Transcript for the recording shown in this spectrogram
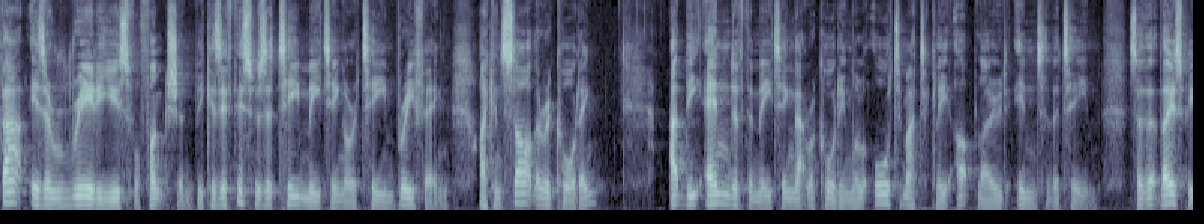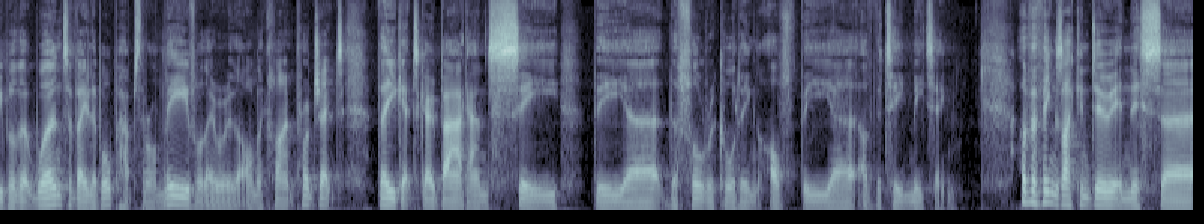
that is a really useful function because if this was a team meeting or a team briefing, I can start the recording At the end of the meeting, that recording will automatically upload into the team so that those people that weren't available, perhaps they're on leave or they were on a client project, they get to go back and see the, uh, the full recording of the, uh, of the team meeting. Other things I can do in this, uh,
